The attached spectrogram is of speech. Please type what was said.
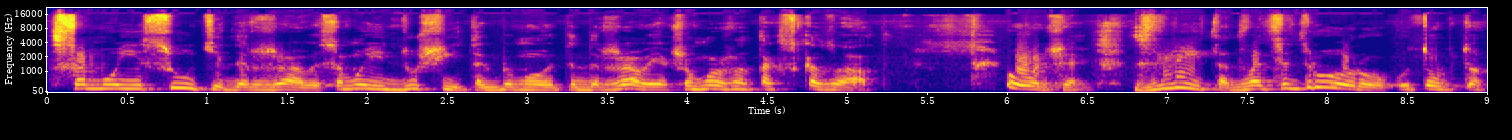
самої суті держави, самої душі, так би мовити, держави, якщо можна так сказати. Отже, з літа 22-го року, тобто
